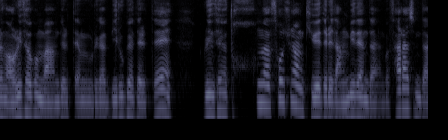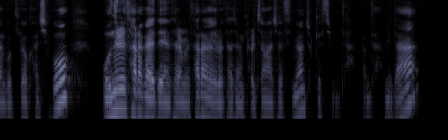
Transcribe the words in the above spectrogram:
이런 어리석은 마음들 때문에 우리가 미루게 될 때 우리 인생에 너무나 소중한 기회들이 낭비된다는 거 사라진다는 거 기억하시고 오늘 살아가야 되는 삶을 살아가기로 한번 결정하셨으면 좋겠습니다. 감사합니다.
